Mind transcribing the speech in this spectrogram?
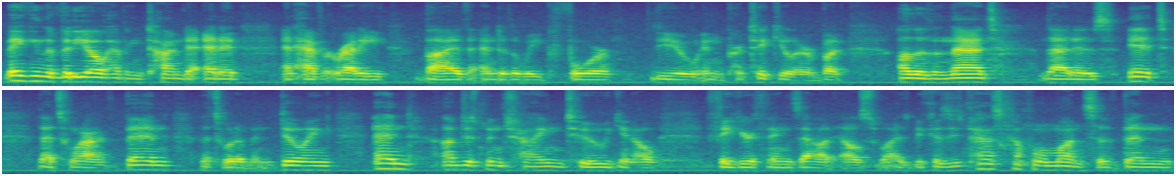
making the video, having time to edit, and have it ready by the end of the week for you in particular. But other than that, that is it. That's where I've been. That's what I've been doing. And I've just been trying to, you know, figure things out elsewise because these past couple of months have been,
